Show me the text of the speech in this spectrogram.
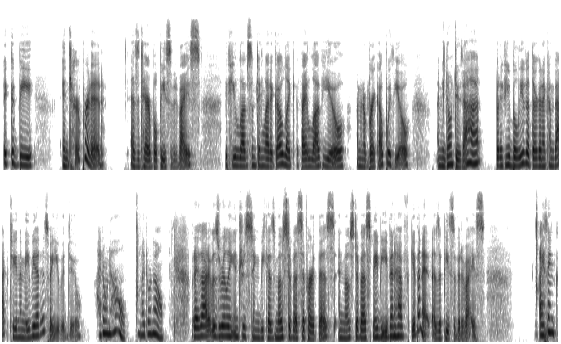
It could be interpreted as a terrible piece of advice. If you love something, let it go. Like, if I love you, I'm going to break up with you. I mean, don't do that. But if you believe that they're going to come back to you, then maybe that is what you would do. I don't know. I don't know. But I thought it was really interesting because most of us have heard this, and most of us maybe even have given it as a piece of advice. I think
